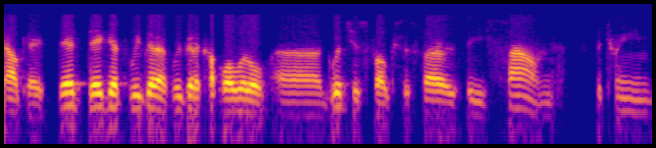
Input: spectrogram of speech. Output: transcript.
Okay, they they get we've got a, we've got a couple of little uh, glitches, folks, as far as the sound between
